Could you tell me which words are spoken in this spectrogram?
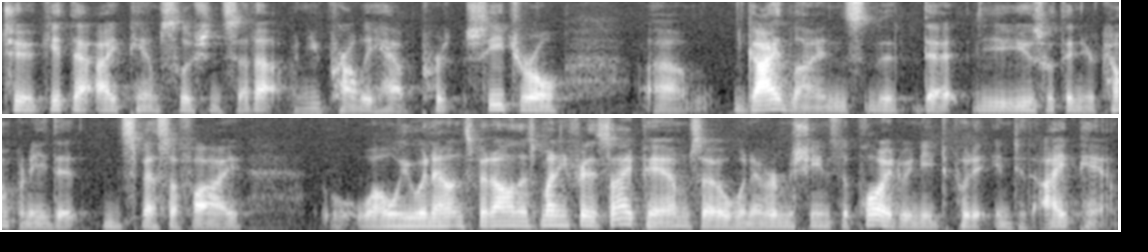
to get that IPAM solution set up. And you probably have procedural um, guidelines that, that you use within your company that specify, well, we went out and spent all this money for this IPAM, so whenever machine's deployed, we need to put it into the IPAM,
